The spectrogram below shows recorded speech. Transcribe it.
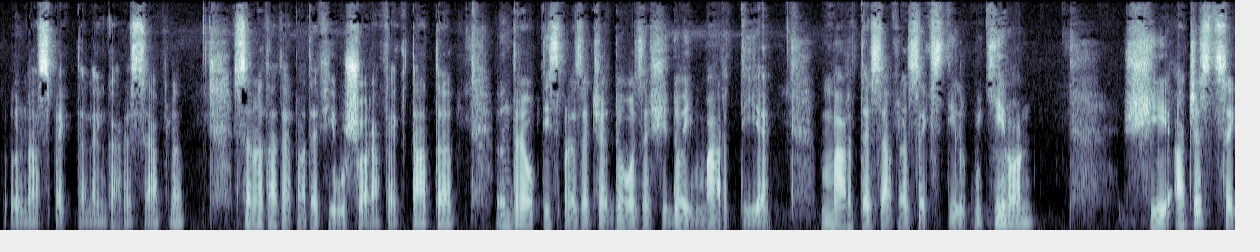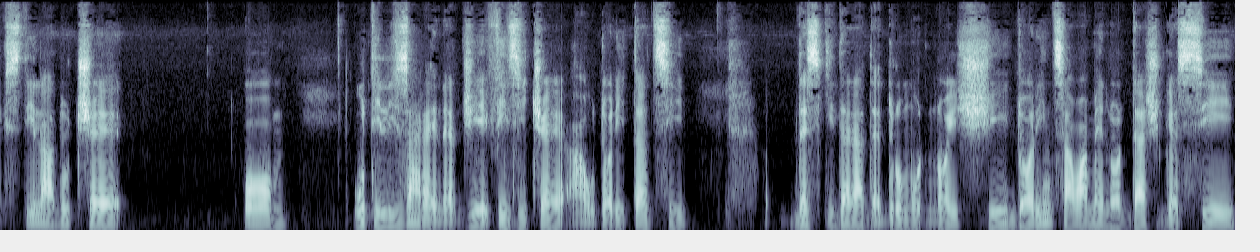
în aspectele în care se află, Sănătatea poate fi ușor afectată. Între 18-22 martie, Marte se află în sextil cu Chiron. și acest sextil aduce o utilizare a energiei fizice, a autorității, deschiderea de drumuri noi și dorința oamenilor de a-și găsi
